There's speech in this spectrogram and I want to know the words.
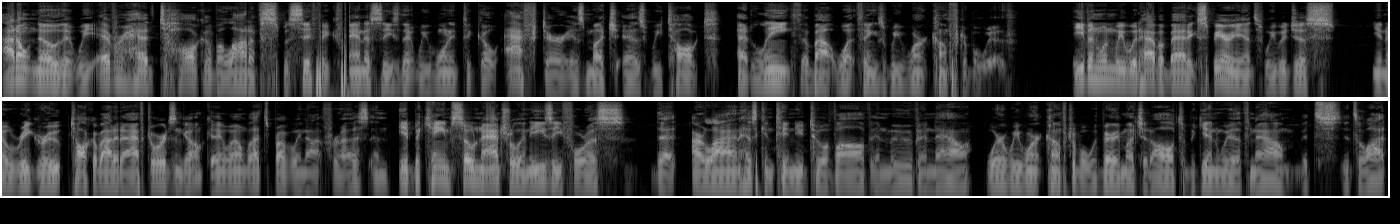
I don't know that we ever had talk of a lot of specific fantasies that we wanted to go after as much as we talked at length about what things we weren't comfortable with. Even when we would have a bad experience, we would just you know, regroup, talk about it afterwards, and go, okay, well, that's probably not for us. And it became so natural and easy for us that our line has continued to evolve and move. And now, where we weren't comfortable with very much at all to begin with, now it's it's a lot,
